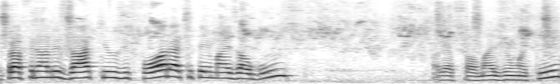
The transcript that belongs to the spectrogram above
E para finalizar aqui os de fora, aqui tem mais alguns. Olha só, mais um aqui.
